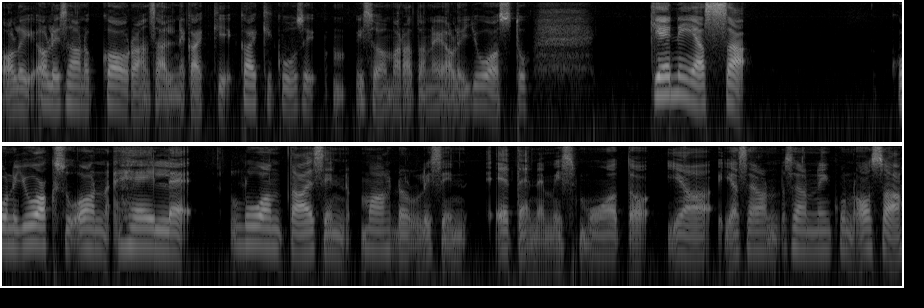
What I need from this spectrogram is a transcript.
oli, oli saanut kouraansa, eli ne kaikki, kaikki kuusi isoa maratonia oli juostu. Keniassa, kun juoksu on heille luontaisin mahdollisin etenemismuoto ja, ja se on, se on niin kuin osa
